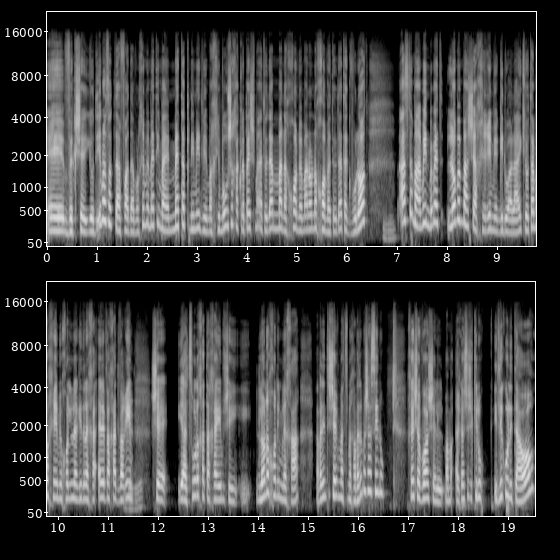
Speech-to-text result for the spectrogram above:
אה, וכשיודעים לעשות את ההפרדה והולכים באמת עם האמת הפנימית ועם החיבור שלך כלפי שמע, אתה יודע מה נכון ומה לא נכון ואתה יודע את הגבולות, אז אתה מאמין באמת לא במה שאחרים יגידו עליי, כי אותם אחרים יכולים להגיד עליך אלף ואחת דברים בדיוק. שיעצרו לך את החיים שלא נכונים לך, אבל אם תשב עם עצמך, וזה מה שעשינו. אחרי שבוע של, הרגשתי שכאילו הדליקו לי את האור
